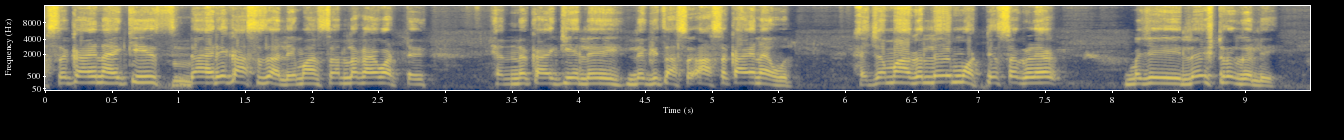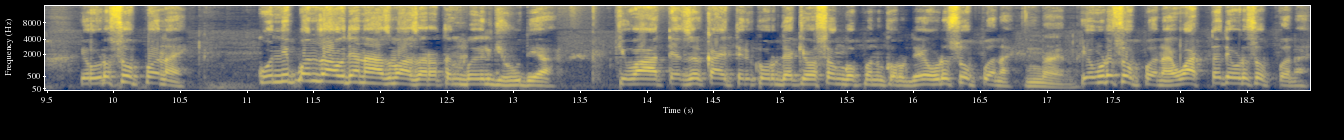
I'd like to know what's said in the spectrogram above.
असं काय नाही की डायरेक्ट असं झालंय. माणसांना काय वाटतंय? ह्यांना काय केलंय? लगेच असं असं काय नाही होत. ह्याच्या मागं लय मोठे सगळ्या म्हणजे लय स्ट्रगल आहे. एवढं सोपं नाही. कोणी पण जाऊ द्या ना आज बाजारात बैल घेऊ द्या. किंवा त्याचं काहीतरी करू द्या किंवा संगोपन करू द्या. एवढं सोपं नाही. एवढं सोपं नाही. वाटतं तेवढं सोपं नाही.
